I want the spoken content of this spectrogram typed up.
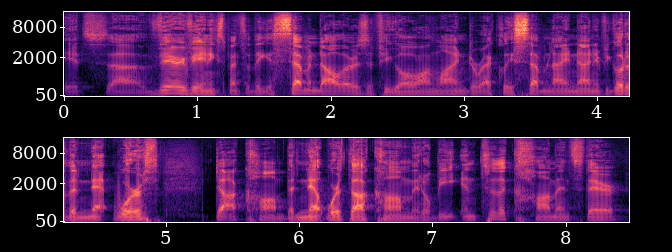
it's uh, very very inexpensive. I think it's seven dollars if you go online directly 7.99 if you go to the networth.com the networth.com it'll be into the comments there.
